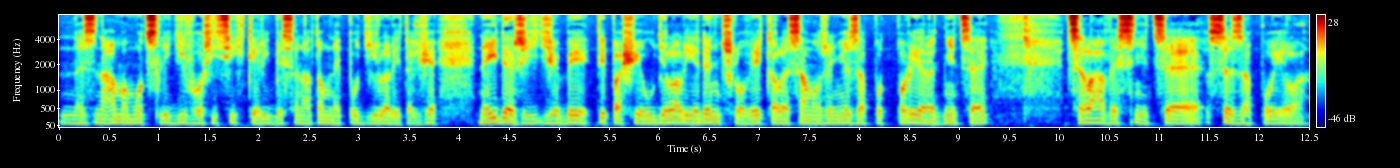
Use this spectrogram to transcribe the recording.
neznám moc lidí v Hořících, který by se na tom nepodíleli. Takže nejde říct, že by ty paši udělal jeden člověk, ale samozřejmě za podpory radnice celá vesnice se zapojila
